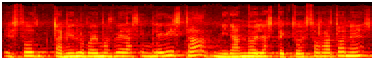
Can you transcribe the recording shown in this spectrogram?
Esto también lo podemos ver a simple vista mirando el aspecto de estos ratones.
